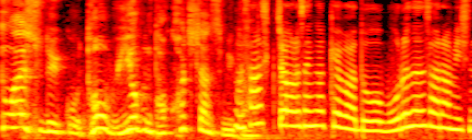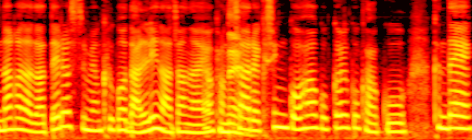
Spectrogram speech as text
또 할 수도 있고 더 위협은 더 커지지 않습니까? 뭐 상식적으로 생각해봐도 모르는 사람이 지나가다 나 때렸으면 그거 난리 나잖아요. 경찰에 신고하고 끌고 가고. 근데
